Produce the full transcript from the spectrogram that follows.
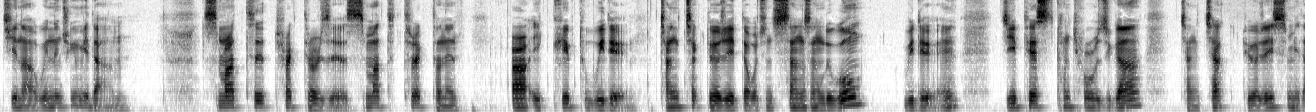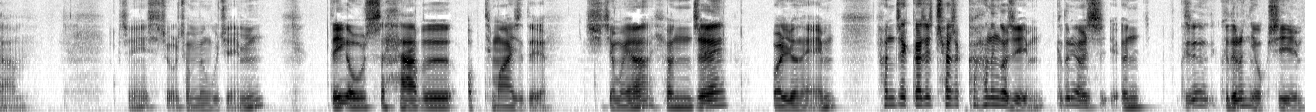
진화하고 있는 중입니다. 스마트 트랙터즈, 스마트 트랙터는 are equipped with 장착되어져 있다고 항상 두고 with GPS controls가 장착되어져 있습니다. 시적으로 전면 구짐. They also have optimized. 시제 뭐야? 현재 완료네. 현재까지 최적화하는 거지. 그들은 연, 그들은 역시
